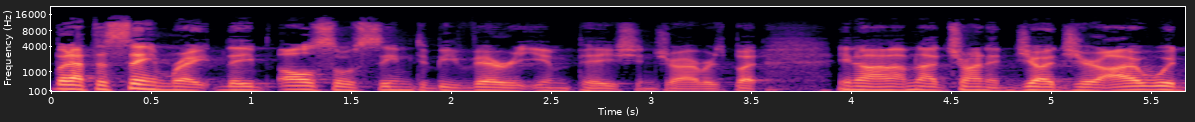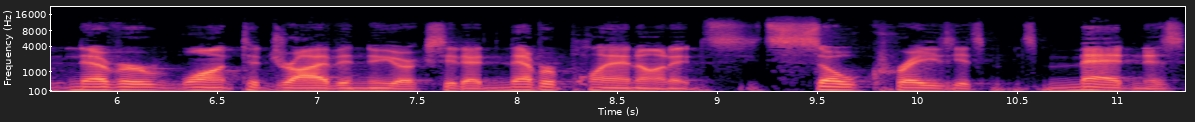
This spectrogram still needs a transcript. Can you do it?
but at the same rate, they also seem to be very impatient drivers. But you know, I'm not trying to judge here. I would never want to drive in New York City. I'd never plan on it. It's, it's so crazy. It's, it's madness.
